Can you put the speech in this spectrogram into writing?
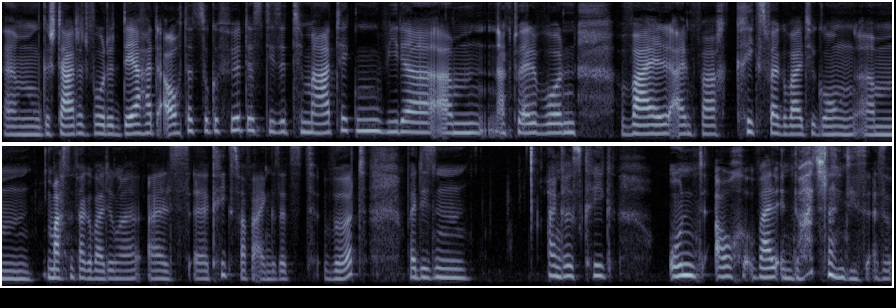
ähm, gestartet wurde, der hat auch dazu geführt, dass diese Thematiken wieder ähm, aktuell wurden, weil einfach Kriegsvergewaltigung, ähm, Massenvergewaltigung als äh, Kriegswaffe eingesetzt wird bei diesen Angriffskrieg und auch weil in Deutschland diese, also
